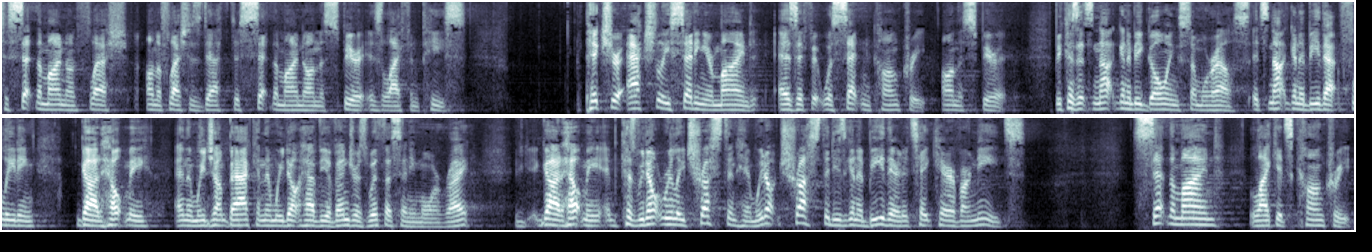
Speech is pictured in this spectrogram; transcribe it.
to set the mind on flesh, on the flesh is death, to set the mind on the spirit is life and peace. Picture actually setting your mind as if it was set in concrete on the spirit because it's not going to be going somewhere else. It's not going to be that fleeting, God, help me, and then we jump back and then we don't have the Avengers with us anymore, right? God help me, because we don't really trust in Him. We don't trust that He's going to be there to take care of our needs. Set the mind like it's concrete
